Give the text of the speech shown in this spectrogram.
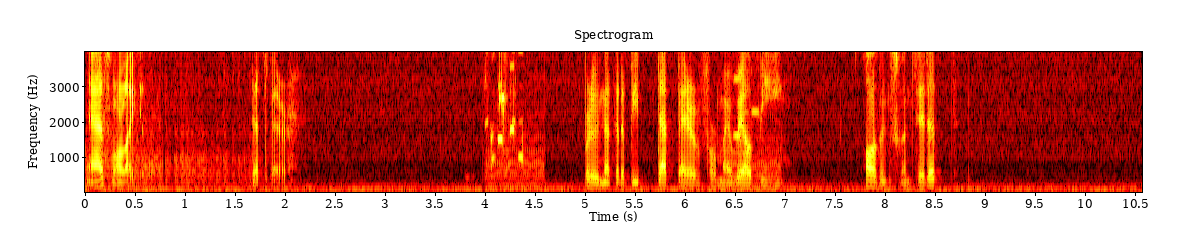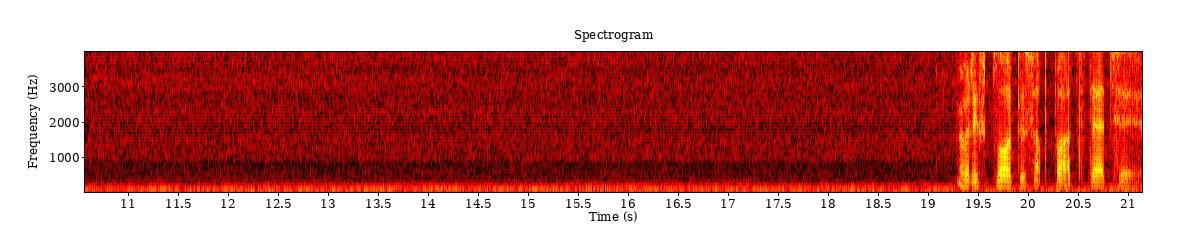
That's more like it. That's better. Probably not gonna be that better for my well-being. All things considered. I would explore this upper parts there too.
